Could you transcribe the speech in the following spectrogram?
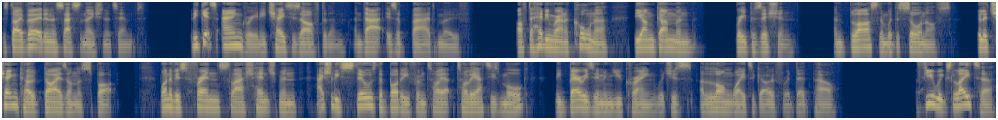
has diverted an assassination attempt. But he gets angry and he chases after them, and that is a bad move. After heading round a corner, the young gunman reposition, and blast them with the sawn-offs. Bilichenko dies on the spot. One of his friends slash henchmen actually steals the body from Togliatti's morgue and he buries him in Ukraine, which is a long way to go for a dead pal. A few weeks later,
